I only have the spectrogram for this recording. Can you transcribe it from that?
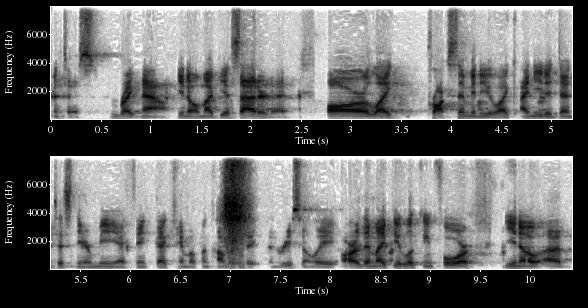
dentist right now. You know, it might be a Saturday. Or like proximity, like I need a dentist near me. I think that came up in conversation recently. Or they might be looking for, you know, a,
